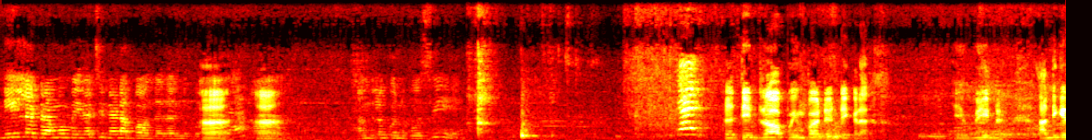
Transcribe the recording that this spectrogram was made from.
నీళ్ళ డ్రమ్ము మీద చిన్న డబ్బా ఉంది అందుకు. అందులో కొన్ని పోసి. ప్రతి డ్రాప్ ఇంపార్టెంట్ ఇక్కడ. ఎవ్రీ అందుకే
